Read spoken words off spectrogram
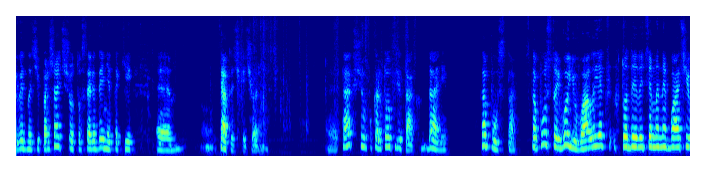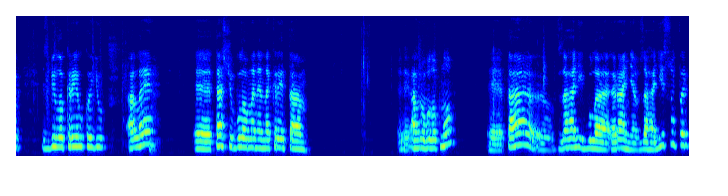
видно, чи паршать, що то всередині такі е, цяточки чорні. Так що по картоплі так. Далі. Капуста. Капустою воювали, як хто дивиться, мене бачив з білокрилкою. Але е, та, що була в мене накрита е, агроволокном, е, та е, взагалі була рання взагалі супер.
